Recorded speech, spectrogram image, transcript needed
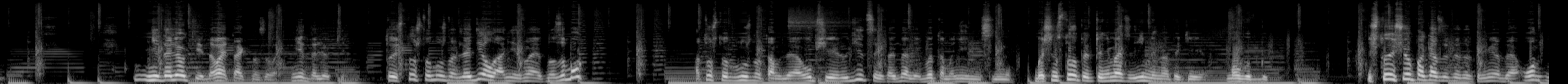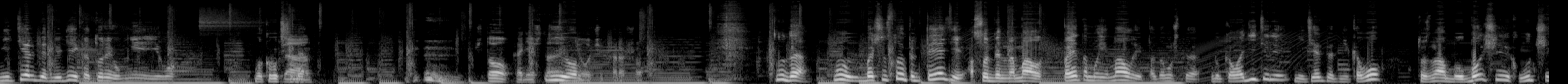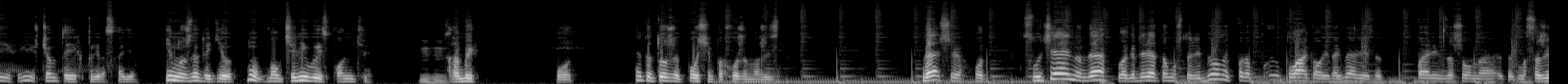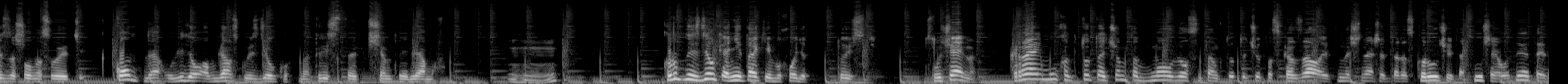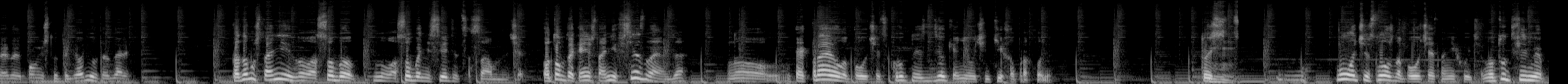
Недалекие, давай так называть. Недалекие. То есть то, что нужно для дела, они знают на зубок, а то, что нужно там для общей эрудиции и так далее, в этом они не сильны. Большинство предпринимателей именно такие могут быть. И что еще показывает этот пример, да, он не терпит людей, которые умнее его вокруг себя. Да. Что, конечно, И не он- очень хорошо. Ну да, ну большинство предприятий, особенно малых, поэтому и малые, потому что руководители не терпят никого, кто знал был больше их, лучше их и в чем-то их превосходил. Им нужны такие вот, ну, молчаливые исполнители, Мгм. рабы. Вот. Это тоже очень похоже на жизнь. Дальше, вот случайно, да, благодаря тому, что ребенок плакал и так далее, этот парень зашел на, этот массажист зашел на свой комп, да, увидел афганскую сделку на 300 с чем-то лямов. Мгм. Крупные сделки, они так и выходят. То есть, случайно. Краем уха кто-то о чем-то обмолвился, там кто-то что-то сказал, и ты начинаешь это раскручивать, а слушай, а вот это, и так далее, помнишь, что ты говорил, и так далее. Потому что они, ну, особо, ну, особо не светятся в самом начале. Потом-то, конечно, они все знают, да, но, как правило, получается, крупные сделки, они очень тихо проходят. То есть, ну, очень сложно, получается, на них выйти. Но тут в фильме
